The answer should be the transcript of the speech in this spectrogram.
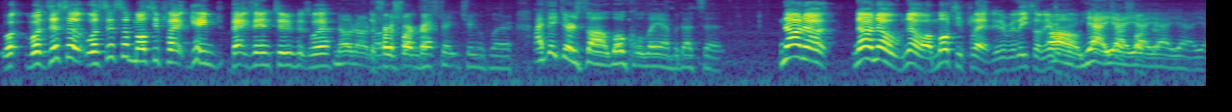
What, was this a was this a multiplayer game back then too as well? No, no, no. The first Far it Cry? Straight single player. I think there's uh, local land, but that's it. No, no, no, no, no. A multiplayer. Did it release on everything? Oh yeah, yeah, yeah, yeah, yeah, yeah.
